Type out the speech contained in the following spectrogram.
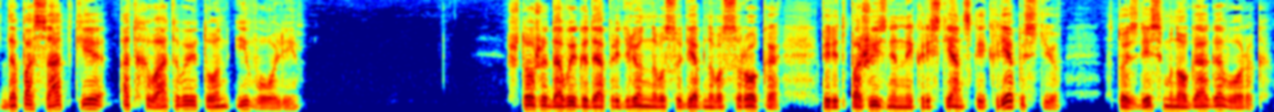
до посадки отхватывает он и воли. Что же до выгоды определенного судебного срока перед пожизненной крестьянской крепостью, то здесь много оговорок.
